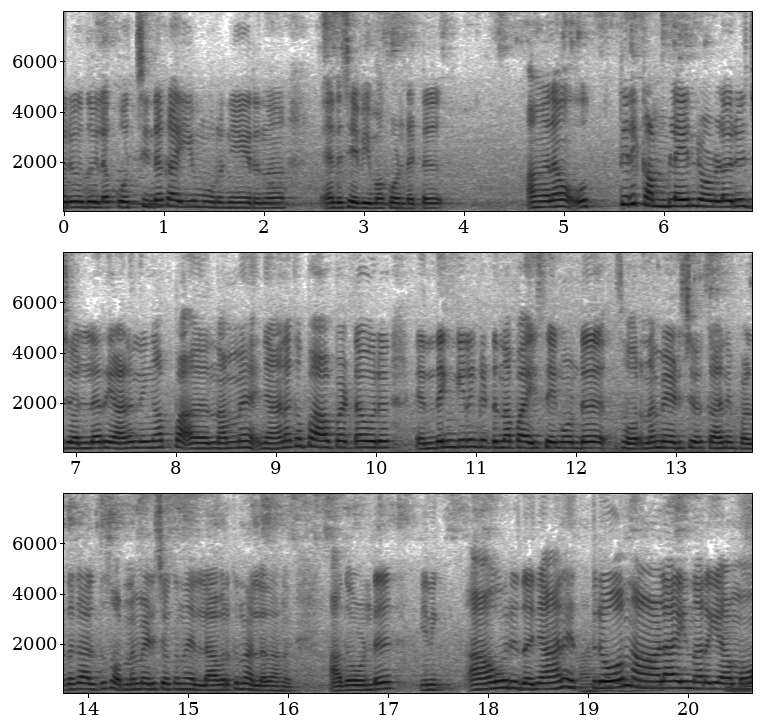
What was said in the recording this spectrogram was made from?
ഒരു ഇതുമില്ല കൊച്ചിന്റെ കൈ മുറിഞ്ഞിരുന്ന് എന്റെ ചെവിമ കൊണ്ടിട്ട്. അങ്ങനെ ഒത്തിരി കംപ്ലൈന്റ് ഉള്ള ഒരു ജ്വല്ലറിയാണ് നിങ്ങൾ നമ്മെ ഞാനൊക്കെ പാവപ്പെട്ട ഒരു എന്തെങ്കിലും കിട്ടുന്ന പൈസയും കൊണ്ട് സ്വർണം മേടിച്ച് വെക്കാൻ ഇപ്പോഴത്തെ കാലത്ത് സ്വർണം മേടിച്ച് വെക്കുന്ന എല്ലാവർക്കും നല്ലതാണ്. അതുകൊണ്ട് ഇനി ആ ഒരു ഇത് ഞാൻ എത്രയോ നാളായി എന്നറിയാമോ?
